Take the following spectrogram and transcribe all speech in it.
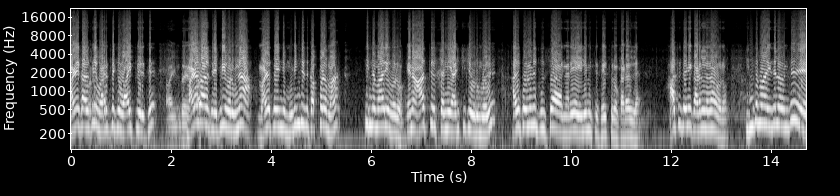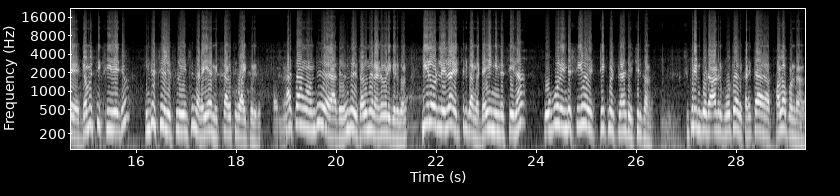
மழை காலத்திலயும் வர்றதுக்கு வாய்ப்பு இருக்கு. மழை காலத்துல எப்படி வரும்னா மழை பெஞ்சு முடிஞ்சதுக்கு அப்புறமா இந்த மாதிரி வரும். ஏன்னா ஆத்து தண்ணி அடிச்சிட்டு வரும்போது அது கொண்டு வந்து புதுசா நிறைய எலிமெண்ட்ஸை சேர்த்துரும் கடல்ல. ஆத்து தண்ணி கடல்ல தான் வரும். இந்த மாதிரி இதுல வந்து டொமஸ்டிக் சீவேஜும் இண்டஸ்ட்ரியல் இன்ஃபுளுன்ஸும் நிறைய மிக்ஸ் ஆகிறதுக்கு வாய்ப்பு இருக்கு. அரசாங்கம் வந்து அது வந்து தகுந்த நடவடிக்கை எடுக்கணும். ஈரோட்ல எல்லாம் எடுத்திருக்காங்க டையிங் இண்டஸ்ட்ரிலாம் ஒவ்வொரு இண்டஸ்ட்ரியும் ட்ரீட்மெண்ட் பிளான்ட் வச்சிருக்காங்க. சுப்ரீம் கோர்ட் ஆர்டர் போட்டு அதை கரெக்டாக ஃபாலோ பண்ணுறாங்க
